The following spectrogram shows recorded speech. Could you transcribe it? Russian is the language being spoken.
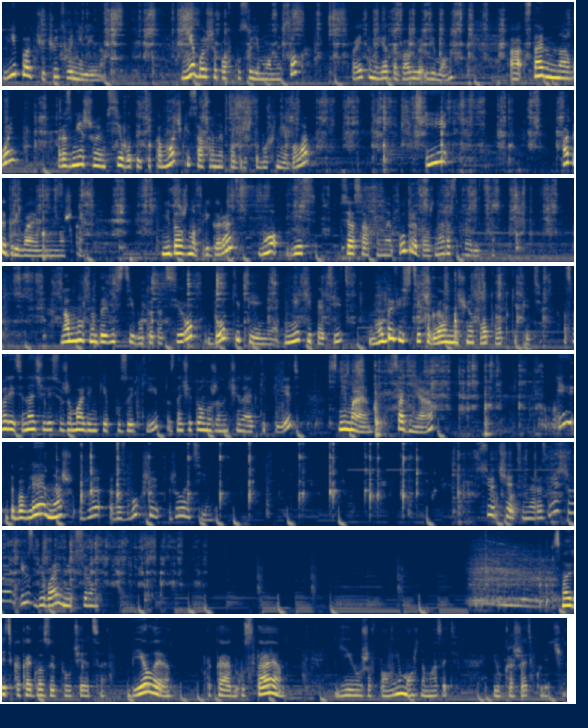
либо чуть-чуть ванилина. Мне больше по вкусу лимонный сок, поэтому я добавлю лимон. А, ставим на огонь, размешиваем все вот эти комочки сахарной пудры, чтобы их не было. И подогреваем немножко. Не должно пригорать, но весь, вся сахарная пудра должна раствориться. Нам нужно довести вот этот сироп до кипения. Не кипятить, но довести, когда он начнет вот-вот кипеть. Смотрите, начались уже маленькие пузырьки, значит он уже начинает кипеть. Снимаем с огня и добавляем наш уже разбухший желатин. Все тщательно размешиваем и взбиваем миксером. Смотрите, какая глазурь получается. Белая, такая густая. Ей уже вполне можно мазать и украшать куличи.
